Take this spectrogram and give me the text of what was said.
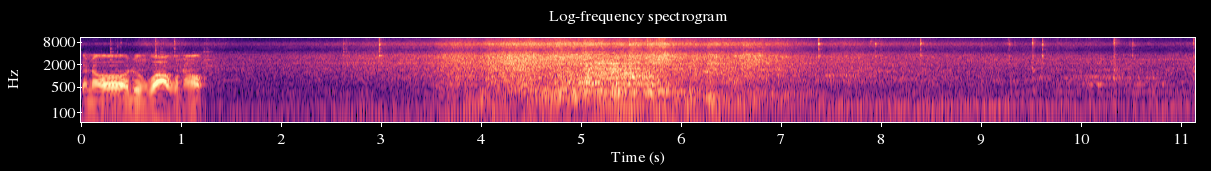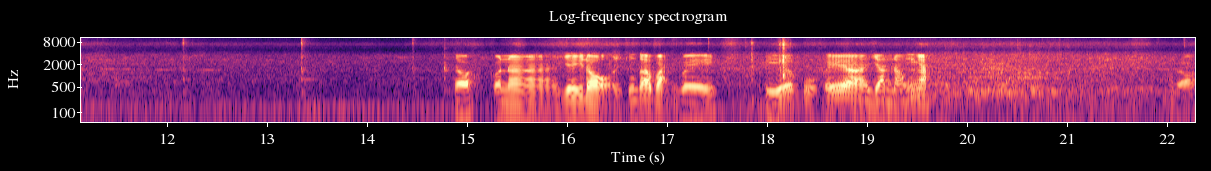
cho nó đường vào của nó. Rồi còn à, dây đỏ thì chúng ta vặn về phía của cái à, dàn nóng nhé rồi.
